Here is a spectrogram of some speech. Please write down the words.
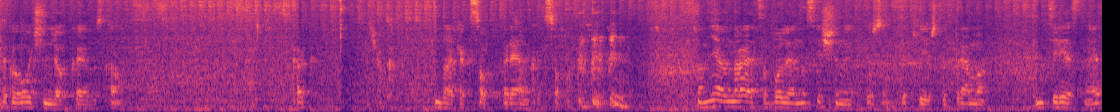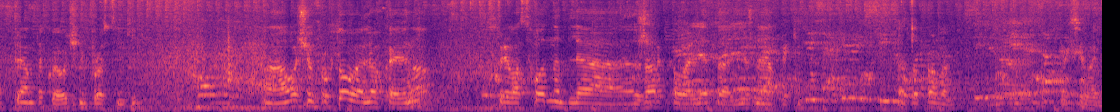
Такое очень легкое, я бы сказал. Как. Да, как сок, реально как сок. Но мне нравятся более насыщенные вкусы, такие, что прямо интересные. Это прям такой очень простенький. А, очень фруктовое, легкое вино. Превосходно для жаркого лета Южной Африки. Сейчас попробуем. Сегодня.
